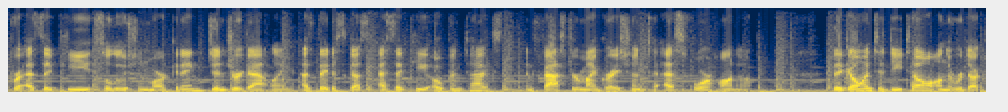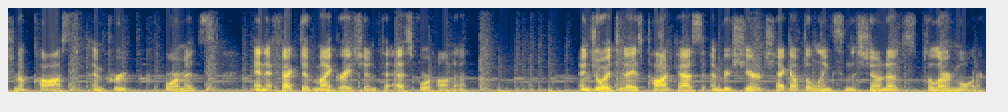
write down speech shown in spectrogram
for SAP Solution Marketing, Ginger Gatling, as they discuss SAP OpenText and faster migration to S4 HANA. They go into detail on the reduction of cost, improved performance, and effective migration to S4 HANA. Enjoy today's podcast and be sure to check out the links in the show notes to learn more.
